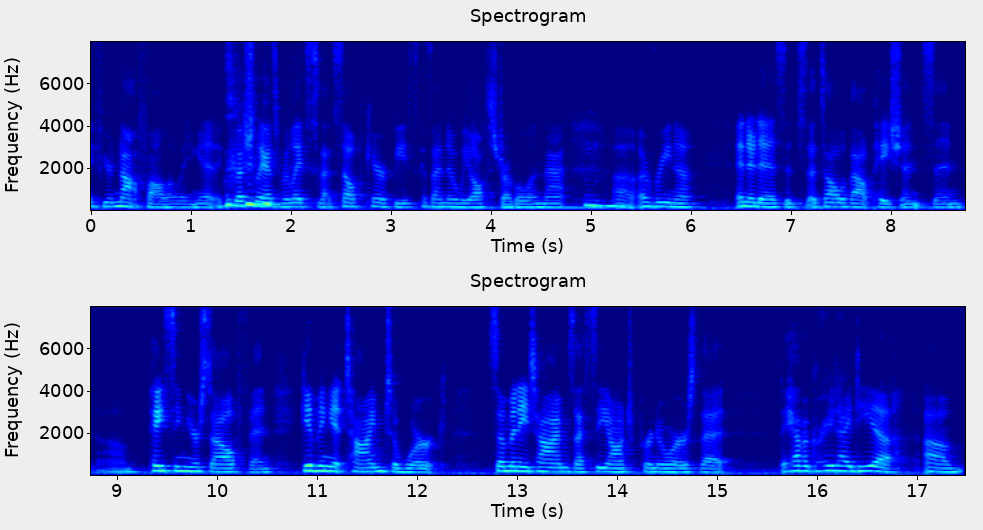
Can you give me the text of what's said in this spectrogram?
if you're not following it, especially as it relates to that self care piece, because I know we all struggle in that uh, arena. And it is, it's, it's all about patience and um, pacing yourself and giving it time to work. So many times I see entrepreneurs that they have a great idea, um,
